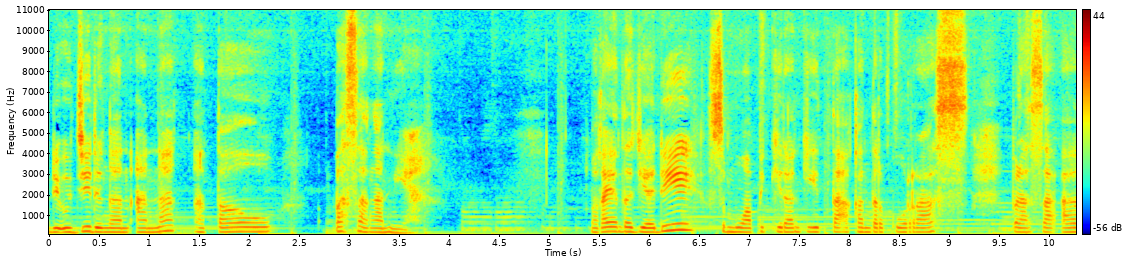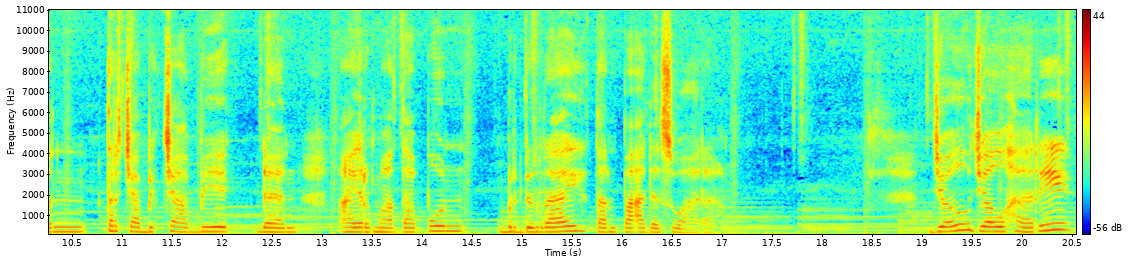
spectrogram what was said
Diuji dengan anak atau pasangannya. Maka yang terjadi semua pikiran kita akan terkuras, perasaan tercabik-cabik dan air mata pun berderai tanpa ada suara. Jauh-jauh hari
